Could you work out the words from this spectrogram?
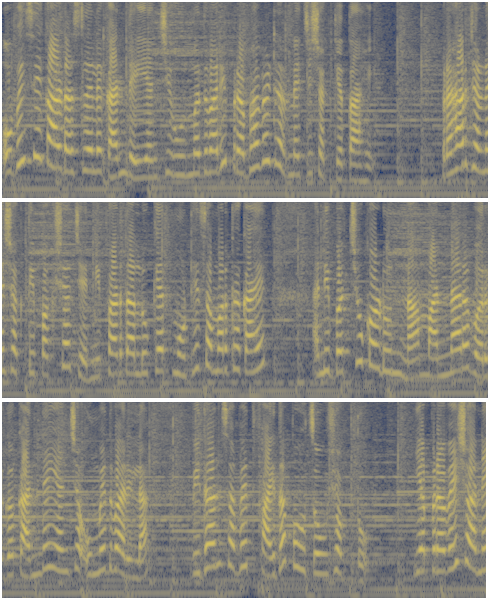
ओबीसी कार्ड असलेले कांदे यांची उमेदवारी प्रभावी ठरण्याची शक्यता आहे. प्रहार जनशक्ती पक्षाचे निफाड तालुक्यात मोठे समर्थक आहेत आणि बच्चू कडूंना मानणारा वर्ग कांदे यांच्या उमेदवारीला विधानसभेत फायदा पोहोचवू शकतो. या प्रवेशाने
